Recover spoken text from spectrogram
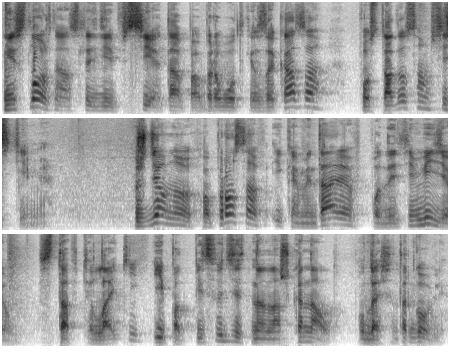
Несложно отследить все этапы обработки заказа по статусам в системе. Ждем новых вопросов и комментариев под этим видео. Ставьте лайки и подписывайтесь на наш канал. Удачной торговли!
